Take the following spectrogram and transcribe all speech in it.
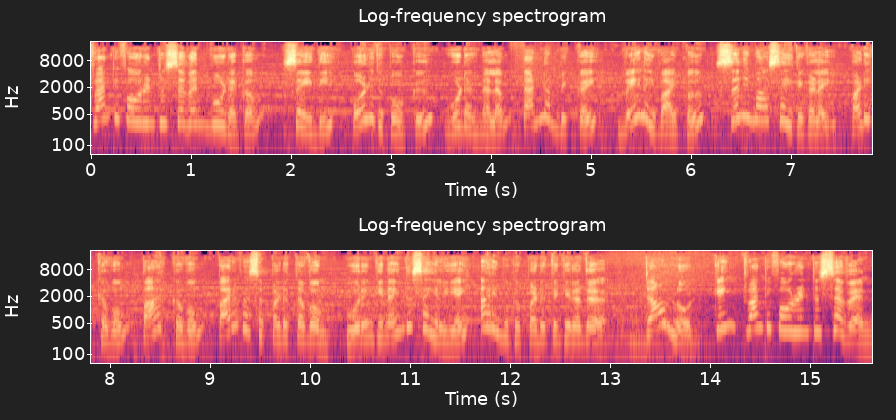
twenty four into seven ஊடகம் செய்தி பொழுதுபோக்கு உடல் நலம் தன்னம்பிக்கை வேலை வாய்ப்பு சினிமா செய்திகளை படிக்கவும் பார்க்கவும் பரவசப்படுத்தவும் ஒருங்கிணைந்த செயலியை அறிமுகப்படுத்துகிறது. Download King twenty four into seven.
